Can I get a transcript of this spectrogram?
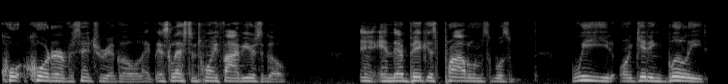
qu- quarter of a century ago. Like that's less than 25 years ago. And, and their biggest problems was weed or getting bullied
